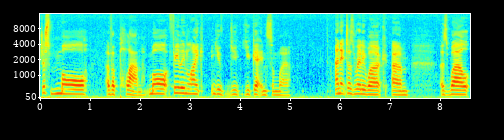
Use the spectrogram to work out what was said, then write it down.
just more of a plan. More feeling like you you you're getting somewhere. And it does really work um, as well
